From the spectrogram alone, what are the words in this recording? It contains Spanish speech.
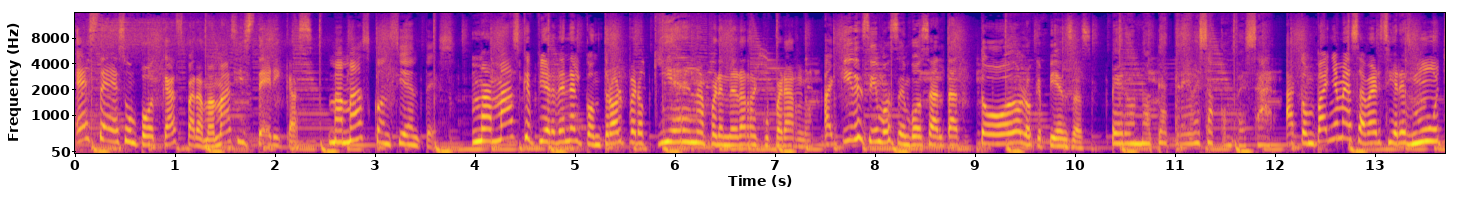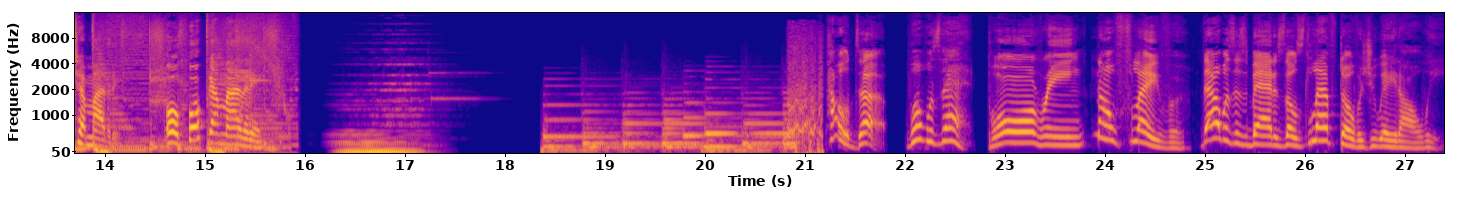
Este es un podcast para mamás histéricas, Mamás conscientes. Mamás que pierden el control pero quieren aprender a recuperarlo. Aquí decimos en voz alta todo lo que piensas. Pero no te atreves a confesar. Acompáñame a saber si eres mucha madre. O poca madre. Hold up. What was that? Boring. No flavor. That was as bad as those leftovers you ate all week.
